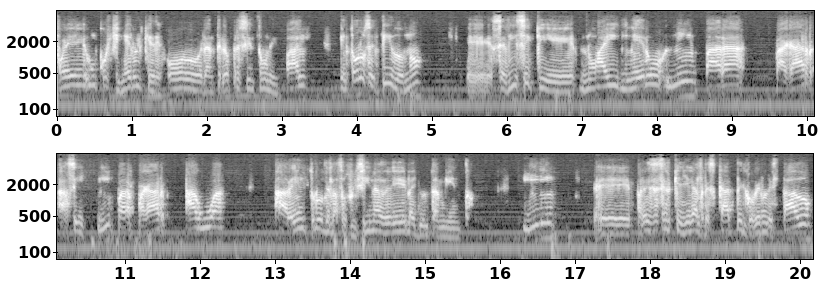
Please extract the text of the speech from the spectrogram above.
fue un cochinero el que dejó el anterior presidente municipal, en todos los sentidos, ¿no? Eh, se dice que no hay dinero ni para pagar así, ni para pagar agua adentro de las oficinas del ayuntamiento. Y eh, parece ser que llega el rescate del gobierno del estado,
